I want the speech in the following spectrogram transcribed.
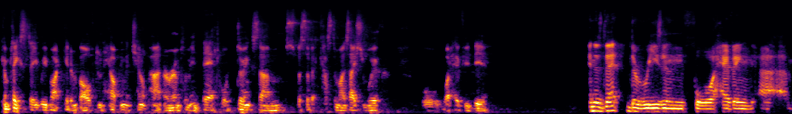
complexity, we might get involved in helping the channel partner implement that or doing some specific customization work or what have you there. And is that the reason for having um,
